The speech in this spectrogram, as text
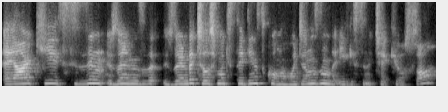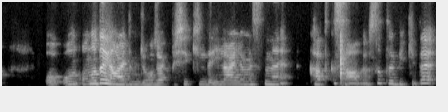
eğer ki sizin üzerinizde üzerinde çalışmak istediğiniz konu hocanızın da ilgisini çekiyorsa o, ona da yardımcı olacak bir şekilde ilerlemesine katkı sağlıyorsa tabii ki de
